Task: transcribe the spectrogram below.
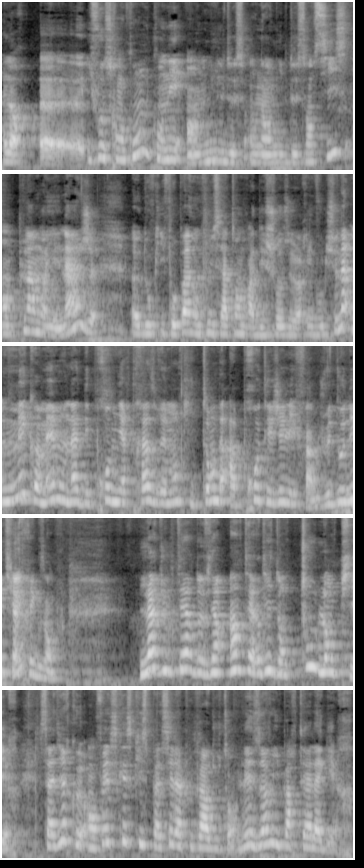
Alors, euh, il faut se rendre compte qu'on est en 1200, on est en 1206, en plein Moyen Âge, euh, donc il faut pas non plus s'attendre à des choses révolutionnaires, mais quand même, on a des premières traces vraiment qui tendent à protéger les femmes. Je vais donner quatre exemples. L'adultère devient interdit dans tout l'Empire. C'est-à-dire que, en fait, qu'est-ce qui se passait la plupart du temps? Les hommes, ils partaient à la guerre.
